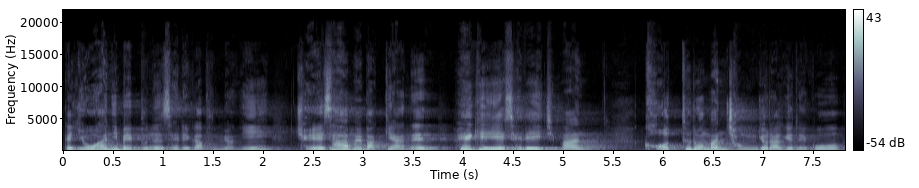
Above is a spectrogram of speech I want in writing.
그러니까 요한이 베푸는 세례가 분명히 죄 사함을 받게 하는 회개의 세례이지만 겉으로만 정결하게 되고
